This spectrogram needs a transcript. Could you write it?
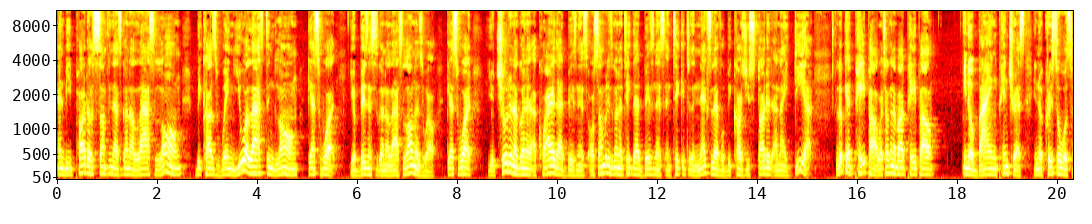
and be part of something that's going to last long because when you are lasting long, guess what? Your business is going to last long as well. Guess what? your children are going to acquire that business or somebody's going to take that business and take it to the next level because you started an idea. Look at PayPal. We're talking about PayPal you know, buying Pinterest. You know, Crystal was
